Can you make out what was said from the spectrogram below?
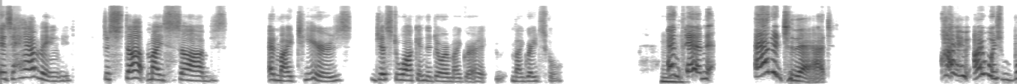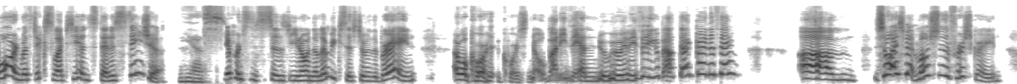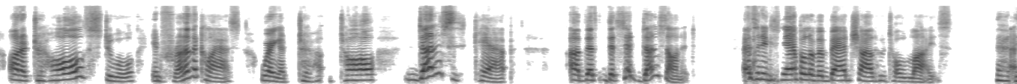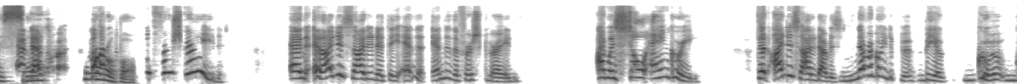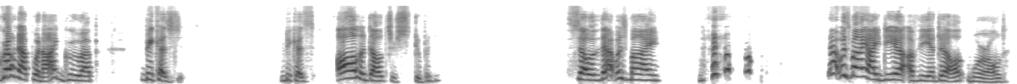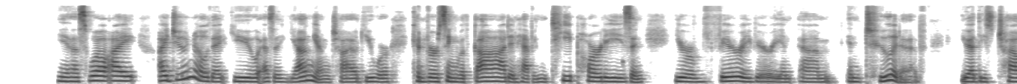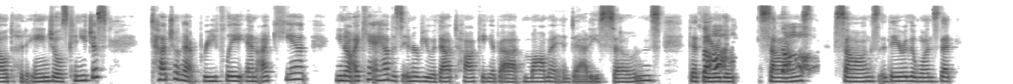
is having to stop my sobs and my tears just to walk in the door of my grade my grade school. Mm. And then added to that, I I was born with dyslexia and synesthesia. Yes. Differences, you know, in the limbic system of the brain. well, of course, of course, nobody then knew anything about that kind of thing. Um, so I spent most of the first grade on a tall stool in front of the class, wearing a t- tall dunce cap uh, that that said dunce on it, as an example of a bad child who told lies. That is so that's horrible. first grade, and and I decided at the end end of the first grade, I was so angry that I decided I was never going to be a grown up when I grew up because because all adults are stupid. So that was my that was my idea of the adult world. Yes, well, I I do know that you, as a young young child, you were conversing with God and having tea parties, and you're very very um, intuitive. You had these childhood angels. Can you just touch on that briefly? And I can't you know, I can't have this interview without talking about Mama and Daddy Sogns, that they are the Sogns, Sogns. They are the ones that,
